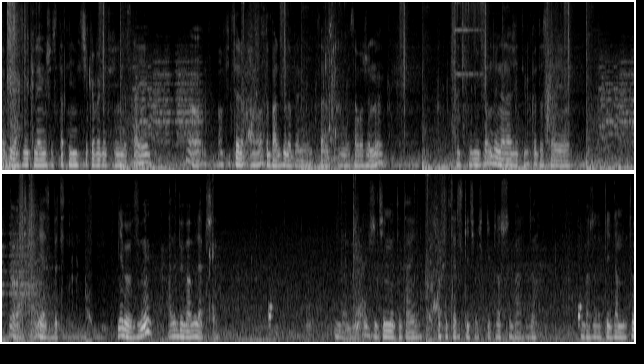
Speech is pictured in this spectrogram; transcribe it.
Jak zwykle już ostatnio nic ciekawego tu się nie dostaje. O, oficer, o to bardzo dobre miejsce, zaraz tu założymy. Wytwórni prądu i na razie tylko dostaje... No właśnie, niezbyt. Nie był zły, ale bywały lepsze. Dobra, wrzucimy tutaj oficerskie ciuszki, proszę bardzo. Chyba, że lepiej damy tu.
